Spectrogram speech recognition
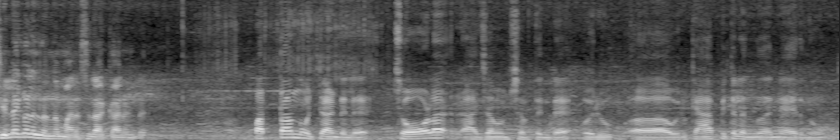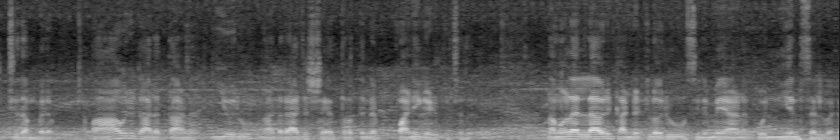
ശിലകളിൽ നിന്ന് മനസ്സിലാക്കാനുണ്ട്. പത്താം നൂറ്റാണ്ടിൽ ചോള രാജവംശത്തിന്റെ ഒരു ഒരു ക്യാപിറ്റൽ എന്ന് തന്നെയായിരുന്നു ചിദംബരം. അപ്പോൾ ആ ഒരു കാലത്താണ് ഈ ഒരു നടരാജ ക്ഷേത്രത്തിന്റെ പണി കഴിപ്പിച്ചത്. നമ്മളെല്ലാവരും കണ്ടിട്ടുള്ള ഒരു സിനിമയാണ് പൊന്നിയൻ സെൽവൻ.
